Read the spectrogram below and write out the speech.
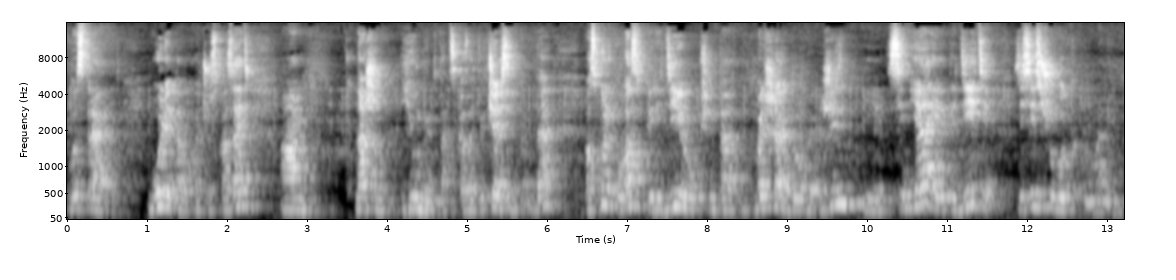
выстраивать. Более того, хочу сказать а, нашим юным, так сказать, участникам, да, поскольку у вас впереди, в общем-то, большая долгая жизнь, и семья, и это дети, здесь есть еще вот какой момент.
